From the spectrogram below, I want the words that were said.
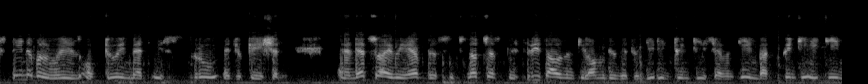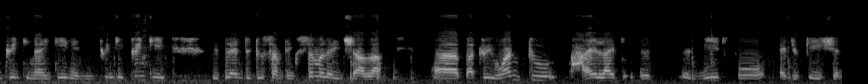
sustainable ways of doing that is through education. And that's why we have this, it's not just the 3,000 kilometers that we did in 2017, but 2018, 2019, and in 2020, we plan to do something similar, inshallah. Uh, but we want to highlight the need for education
